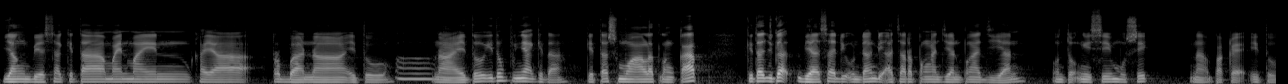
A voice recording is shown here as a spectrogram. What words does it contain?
Yang biasa kita main-main kayak rebana itu. Nah, itu itu punya kita. Kita semua alat lengkap. Kita juga biasa diundang di acara pengajian-pengajian untuk ngisi musik. Nah, pakai itu.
